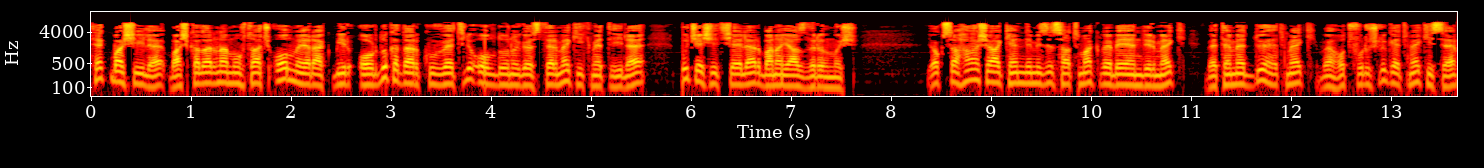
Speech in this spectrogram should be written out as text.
tek başıyla başkalarına muhtaç olmayarak bir ordu kadar kuvvetli olduğunu göstermek hikmetiyle bu çeşit şeyler bana yazdırılmış. Yoksa haşa kendimizi satmak ve beğendirmek ve temeddüh etmek ve hotfuruşluk etmek ise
